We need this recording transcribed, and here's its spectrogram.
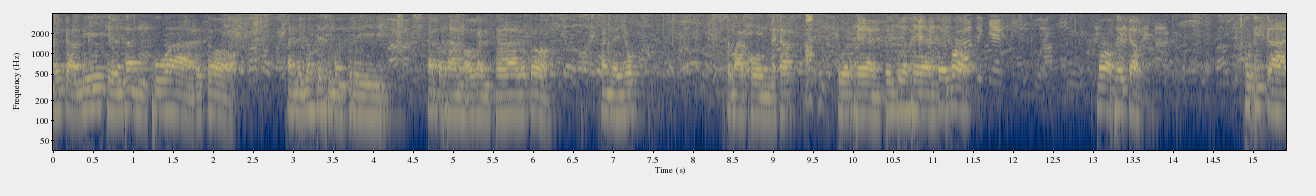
ในกาสนี้เชิญท่านผู้ว่าแล้วก็ท่านนายกเทศมนตรี ท่านประธานหอการค้า แล้วก็ท่านนายกสมาคมนะครับ ตัวแทนเป็นตัวแทนได้มอบมอบให้กับผู้พิการ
